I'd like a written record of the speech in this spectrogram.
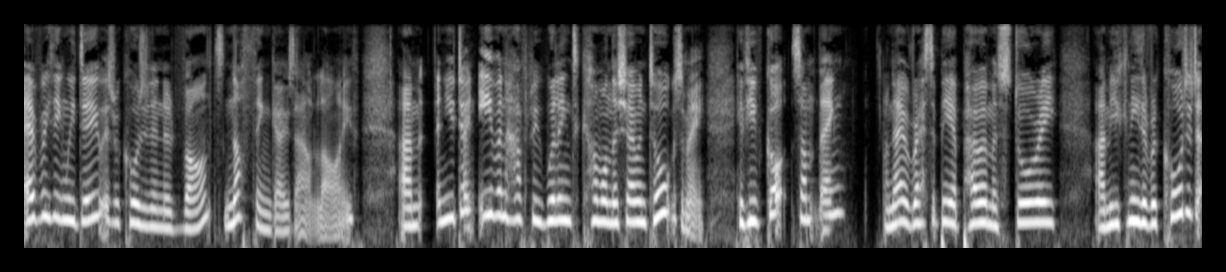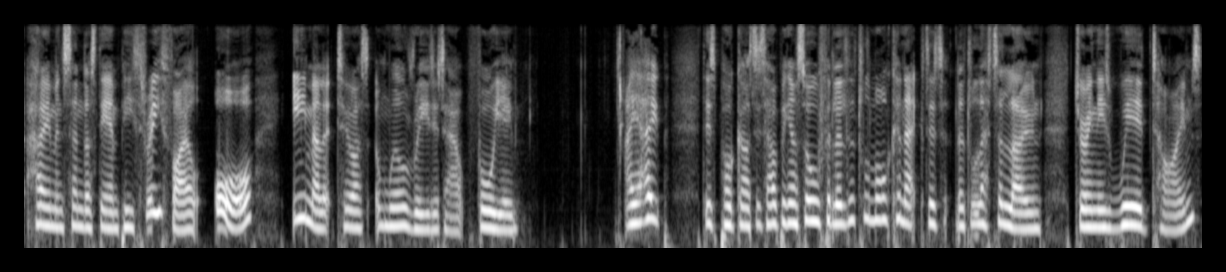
Everything we do is recorded in advance, nothing goes out live, um, and you don't even have to be willing to come on the show and talk to me. If you've got something, I know, a recipe, a poem, a story. Um, you can either record it at home and send us the MP3 file or email it to us and we'll read it out for you. I hope this podcast is helping us all feel a little more connected, a little less alone during these weird times.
